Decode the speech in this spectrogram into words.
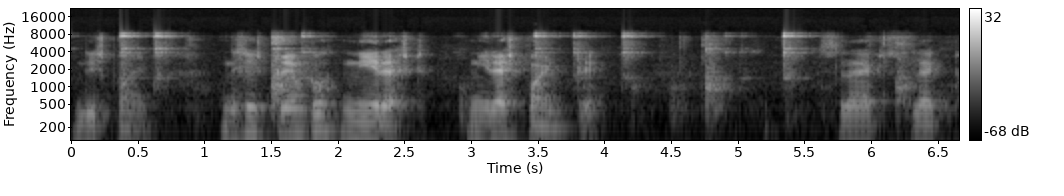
this point. This is trim to nearest nearest point trim select select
